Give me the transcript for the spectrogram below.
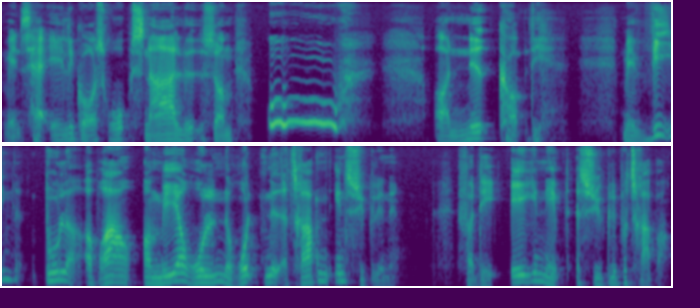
mens herr Ellegårds råb snarere lød som uhu, Og ned kom de. Med vin, buller og brag og mere rullende rundt ned ad trappen end cyklende. For det er ikke nemt at cykle på trapper.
